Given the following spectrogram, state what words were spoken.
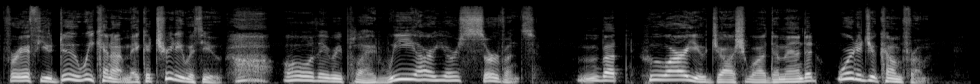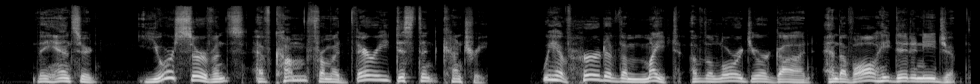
For if you do, we cannot make a treaty with you. oh, they replied, we are your servants. But who are you? Joshua demanded. Where did you come from? They answered, Your servants have come from a very distant country. We have heard of the might of the Lord your God and of all he did in Egypt.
